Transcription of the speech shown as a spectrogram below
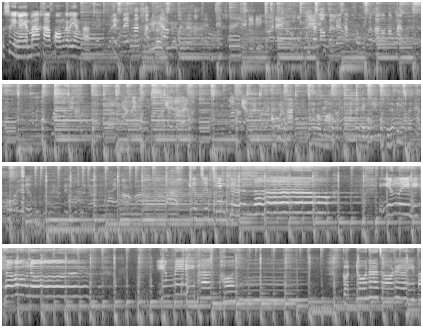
รู้สึกยังไงกันบ้างคะพร้อมกันหรือยังคะตื่นเต้นมากค่ะ เป็นงานประกวดนะคะตื่นเต้นค่ะอยู่ดีๆ ก็ได้ร้แต่เราเป็นเลือดนักสู้นะคะ เราต้องแบบศิลปินนะครับ ดดูหน้าจอเรื่อยไป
